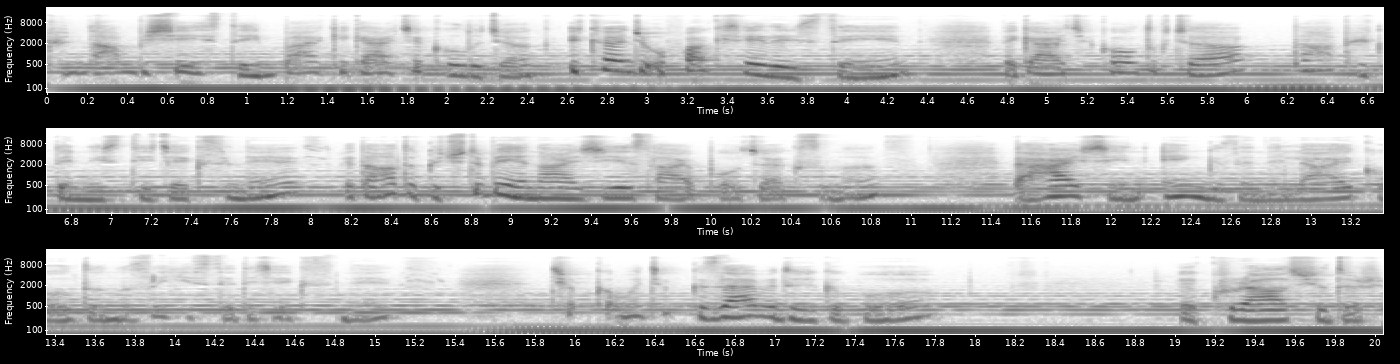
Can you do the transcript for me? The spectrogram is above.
Günden bir şey isteyin. Belki gerçek olacak. İlk önce ufak şeyler isteyin. Ve gerçek oldukça daha büyüklerini isteyeceksiniz. Ve daha da güçlü bir enerjiye sahip olacaksınız. Ve her şeyin en güzeline layık olduğunuzu hissedeceksiniz. Çok ama çok güzel bir duygu bu. Ve kural şudur.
